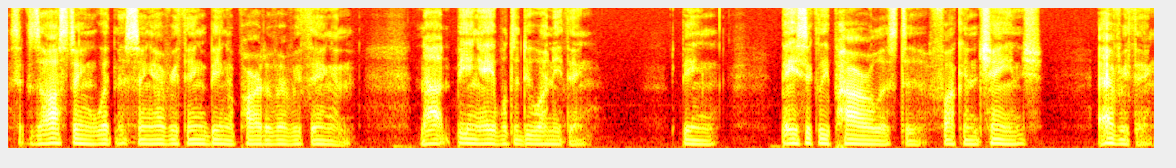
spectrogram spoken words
It's exhausting witnessing everything, being a part of everything, and not being able to do anything. Being basically powerless to fucking change everything.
